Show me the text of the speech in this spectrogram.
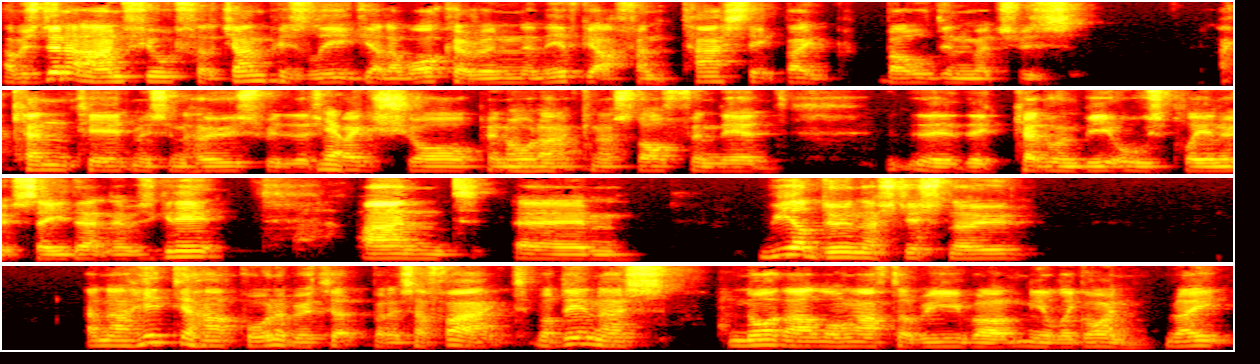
I was doing it at Anfield for the Champions League, and I walk around, and they've got a fantastic big building which was akin to Edmiston House with this yep. big shop and all mm-hmm. that kind of stuff, and they had the, the Kiddo and Beatles playing outside it, and it was great. And um, we are doing this just now and I hate to harp on about it, but it's a fact. We're doing this not that long after we were nearly gone, right?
